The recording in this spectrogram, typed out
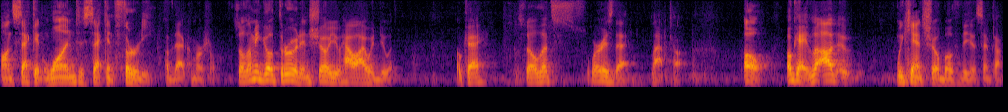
on second 1 to second 30 of that commercial? So let me go through it and show you how I would do it. Okay? So let's where is that laptop? Oh, okay. I'll- we can't show both of these at the same time.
